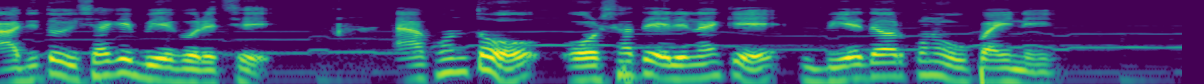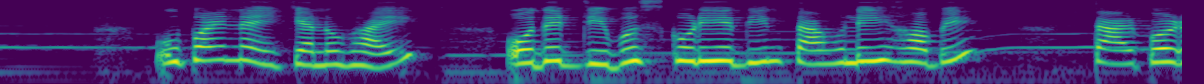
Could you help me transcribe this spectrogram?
আজই তো ঈশাকে বিয়ে করেছে। এখন তো ওর সাথে এলিনাকে বিয়ে দেওয়ার কোনো উপায় নেই। উপায় নাই কেন ভাই? ওদের ডিভোর্স করিয়ে দিন তাহলেই হবে। তারপর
